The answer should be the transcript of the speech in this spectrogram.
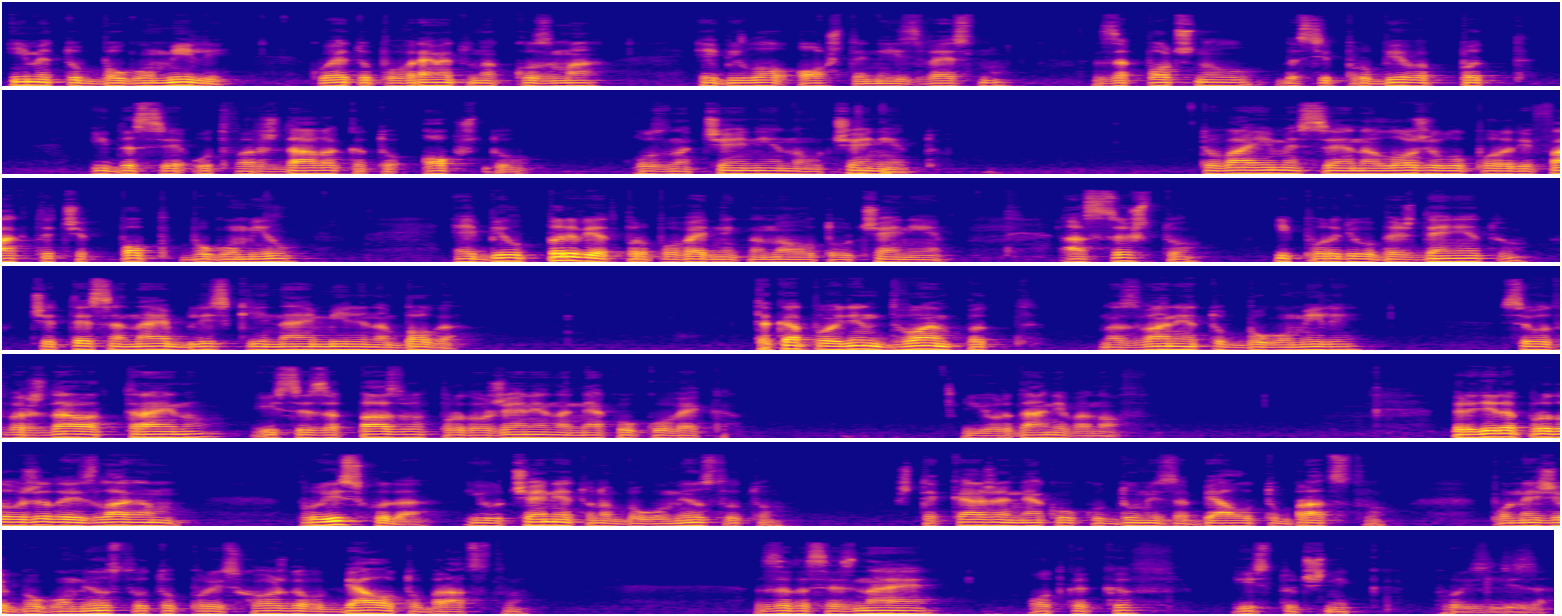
името Богомили, което по времето на Козма е било още неизвестно, започнало да си пробива път и да се утвърждава като общо означение на учението. Това име се е наложило поради факта, че поп Богомил е бил първият проповедник на новото учение, а също и поради убеждението, че те са най-близки и най-мили на Бога. Така по един двоен път названието Богомили се утвърждава трайно и се запазва в продължение на няколко века. Йордан Иванов Преди да продължа да излагам происхода и учението на богомилството, Ще кажа няколко думи за бялото братство, понеже богомилството произхожда от бялото братство, за да се знае от какъв източник произлиза.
